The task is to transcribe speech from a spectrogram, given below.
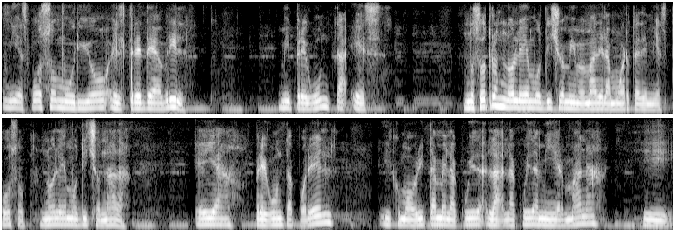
mi esposo murió el 3 de abril. Mi pregunta es, nosotros no le hemos dicho a mi mamá de la muerte de mi esposo, no le hemos dicho nada. Ella pregunta por él, y como ahorita me la cuida, la, cuida mi hermana y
